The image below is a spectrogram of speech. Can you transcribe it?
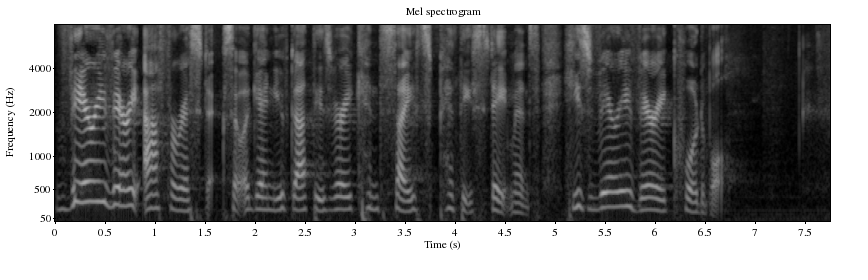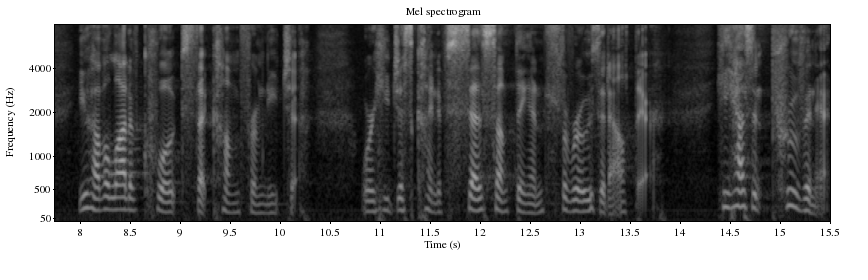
very, very aphoristic. So again, you've got these very concise, pithy statements. He's very, very quotable. You have a lot of quotes that come from Nietzsche, where he just kind of says something and throws it out there. He hasn't proven it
